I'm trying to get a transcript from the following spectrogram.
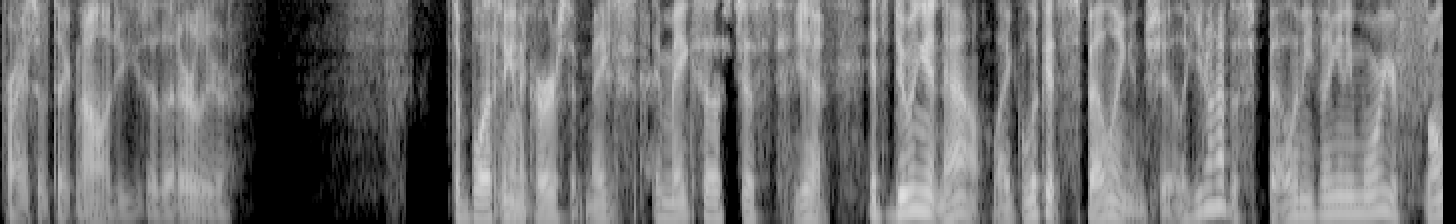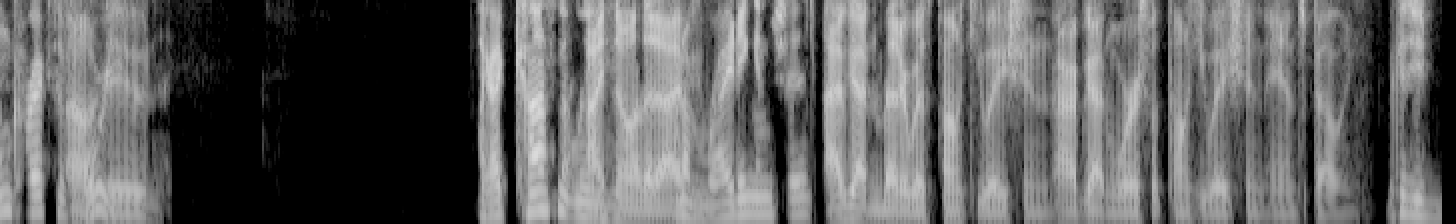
price of technology, you said that earlier. It's a blessing and a curse. It makes it makes us just Yeah. it's doing it now. Like look at spelling and shit. Like you don't have to spell anything anymore. Your phone corrects it Oh for you. dude. Like I constantly I know that I've I'm writing and shit I've gotten better with punctuation, or I've gotten worse with punctuation and spelling. because you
